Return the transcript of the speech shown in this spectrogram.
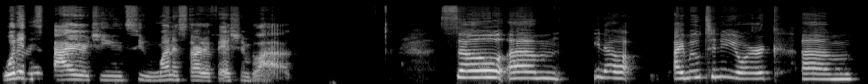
what inspired you to want to start a fashion blog? So, um, you know, I moved to New York. Um,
